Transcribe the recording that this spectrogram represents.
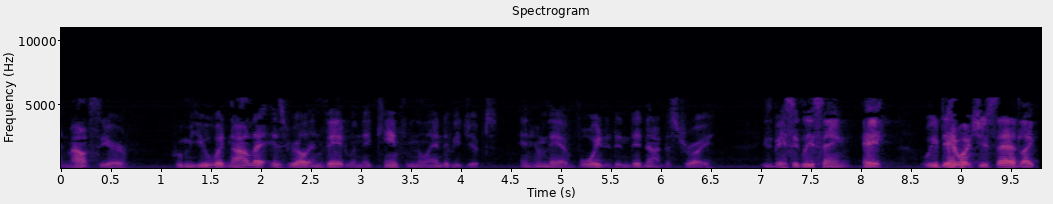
and Mount Seir, whom you would not let Israel invade when they came from the land of Egypt, and whom they avoided and did not destroy. He's basically saying, hey, we did what you said. Like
